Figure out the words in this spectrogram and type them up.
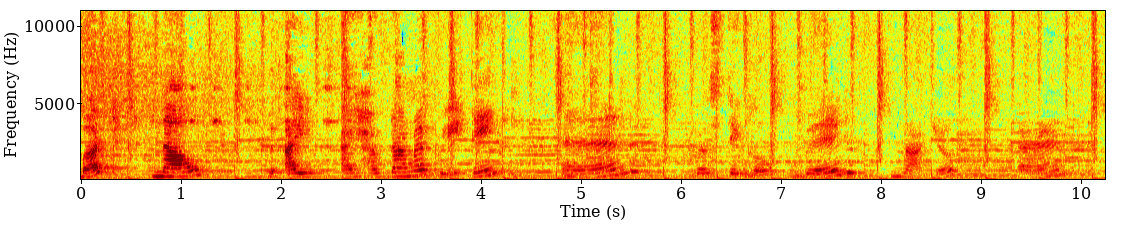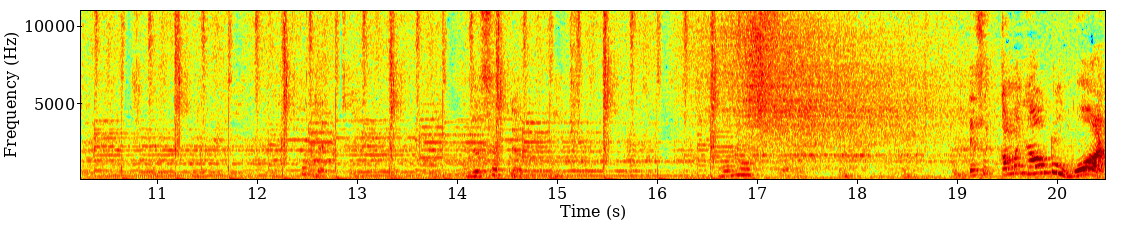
But now I I have done my plating and let's take a big nacho and put it in the center. One more. It's a coming out or what?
